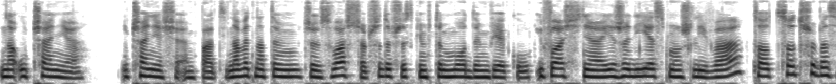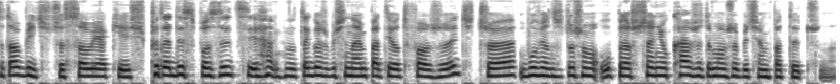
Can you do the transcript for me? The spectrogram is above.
nauczenie uczenie się empatii, nawet na tym, czy zwłaszcza przede wszystkim w tym młodym wieku. I właśnie, jeżeli jest możliwe, to co trzeba zrobić? Czy są jakieś predyspozycje do tego, żeby się na empatię otworzyć? Czy mówiąc w dużym uproszczeniu, każdy może być empatyczny?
